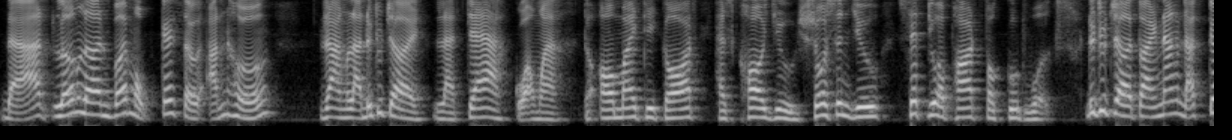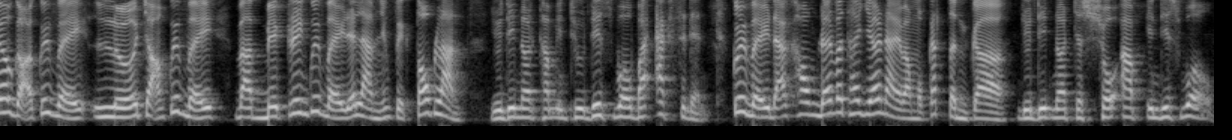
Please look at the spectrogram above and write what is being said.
đã lớn lên với một cái sự ảnh hưởng rằng là Đức Chúa Trời là cha của ông à. The Almighty God has called you, chosen you, set you apart for good works. Đức Chúa Trời toàn năng đã kêu gọi quý vị, lựa chọn quý vị và biệt riêng quý vị để làm những việc tốt lành. You did not come into this world by accident. Quý vị đã không đến với thế giới này bằng một cách tình cờ. You did not just show up in this world.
